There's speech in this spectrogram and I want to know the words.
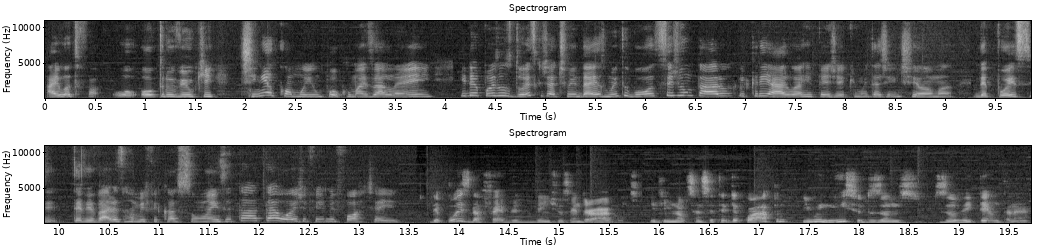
aí o outro, o outro viu que tinha como ir um pouco mais além, e depois os dois que já tinham ideias muito boas se juntaram e criaram o RPG que muita gente ama. Depois teve várias ramificações e tá até hoje firme e forte aí. Depois da febre do Dungeons and Dragons, entre 1974 e o início dos anos, dos anos 80, né?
